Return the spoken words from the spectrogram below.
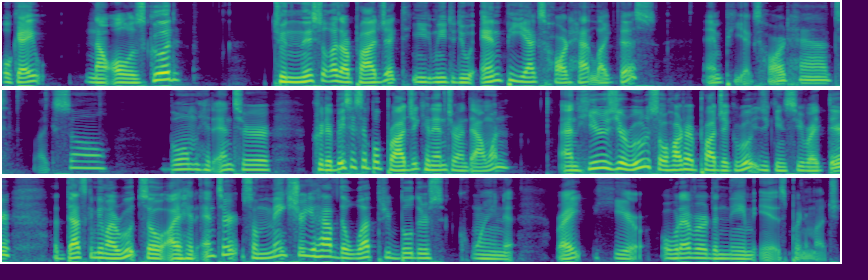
Okay, now all is good. To initialize our project, we need to do npx hardhat like this. npx hardhat, like so. Boom, hit enter. Create a basic simple project, hit enter on that one. And here's your root. So hardhat project root, as you can see right there. That's to be my root. So I hit enter. So make sure you have the Web3 Builders coin right here or whatever the name is pretty much.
